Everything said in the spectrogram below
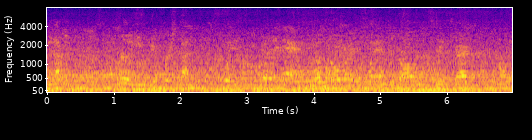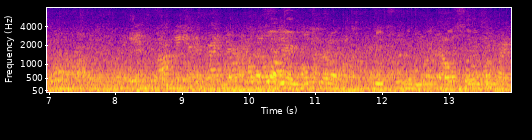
mean, I would really do your first time working with you guys. I'm over the plans, it's all on the same track. Yeah, yeah, you just gotta make sure that you like all things on there.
